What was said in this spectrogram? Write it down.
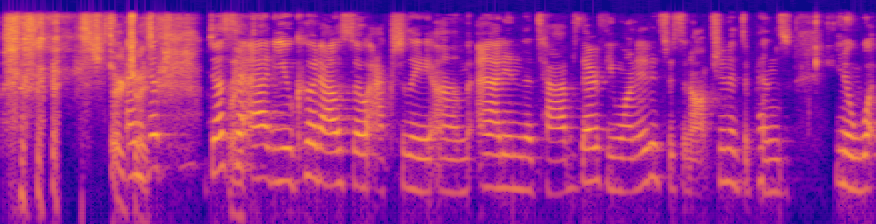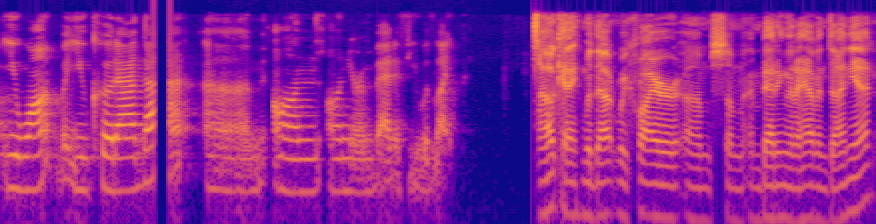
Third And choice. just, just to add, you could also actually um, add in the tabs there if you wanted. It's just an option. It depends, you know, what you want, but you could add that um, on on your embed if you would like. Okay, would that require um, some embedding that I haven't done yet?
